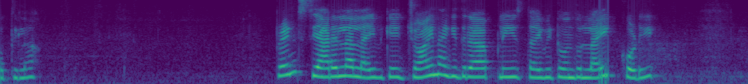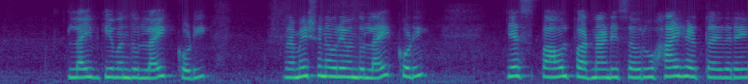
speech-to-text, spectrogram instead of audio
ಗೊತ್ತಿಲ್ಲ. ಫ್ರೆಂಡ್ಸ್ ಯಾರೆಲ್ಲ ಲೈವ್ಗೆ ಜಾಯ್ನ್ ಆಗಿದ್ದೀರಾ ಪ್ಲೀಸ್ ದಯವಿಟ್ಟು ಒಂದು ಲೈಕ್ ಕೊಡಿ. ಲೈವ್ಗೆ ಒಂದು ಲೈಕ್ ಕೊಡಿ. ರಮೇಶನ್ ಅವರೇ ಒಂದು ಲೈಕ್ ಕೊಡಿ. ಎಸ್, ಪಾವುಲ್ ಫರ್ನಾಂಡಿಸ್ ಅವರು ಹಾಯ್ ಹೇಳ್ತಾ ಇದ್ದಾರೆ.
